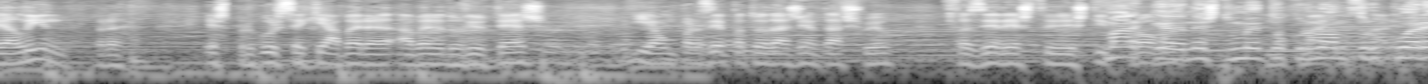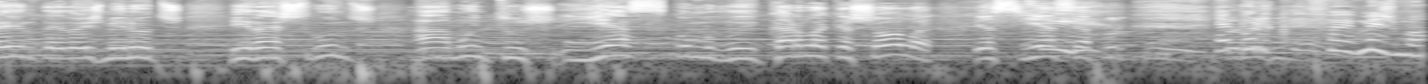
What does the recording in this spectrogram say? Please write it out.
é lindo para este percurso aqui à beira, à beira do Rio Tejo e é um prazer para toda a gente, acho eu, fazer este, este tipo de Marca prova. neste momento o cronómetro 42 minutos e 10 segundos. Há muitos yes, como de Carla Cachola. Esse yes é porque. É porque foi mesmo.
